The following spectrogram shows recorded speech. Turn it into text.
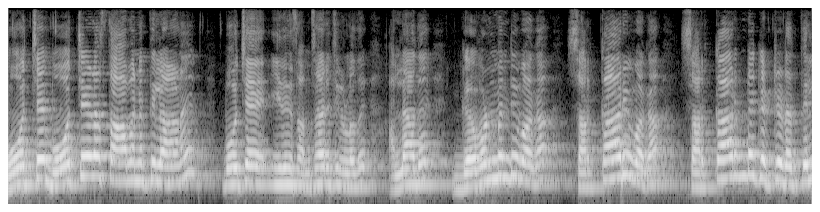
ബോച്ചെ ബോച്ചയുടെ സ്ഥാപനത്തിലാണ് ബോച്ചെ ഇത് സംസാരിച്ചിട്ടുള്ളത്. അല്ലാതെ ഗവൺമെന്റ് വക സർക്കാർ വക സർക്കാരിന്റെ കെട്ടിടത്തിൽ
